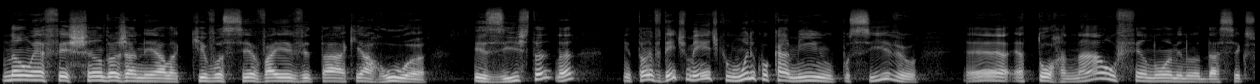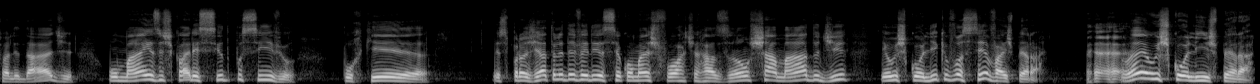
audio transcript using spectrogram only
não é fechando a janela que você vai evitar que a rua exista, né? Então, evidentemente que o único caminho possível é, é tornar o fenômeno da sexualidade o mais esclarecido possível, porque esse projeto ele deveria ser com mais forte razão chamado de eu escolhi que você vai esperar. Não é eu escolhi esperar.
